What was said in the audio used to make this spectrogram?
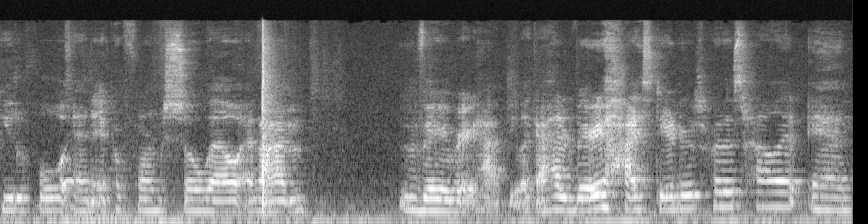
beautiful and it performs so well and I'm very very happy. Like I had very high standards for this palette and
